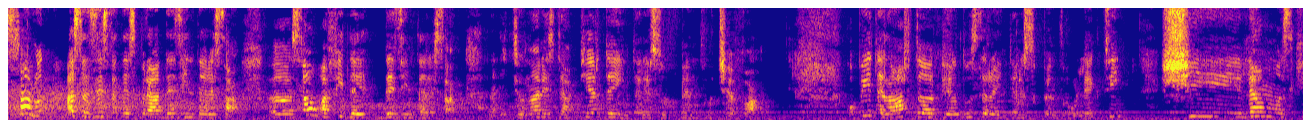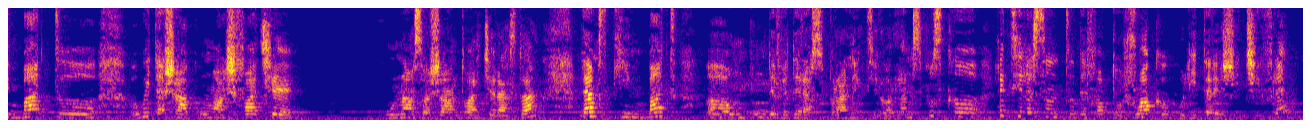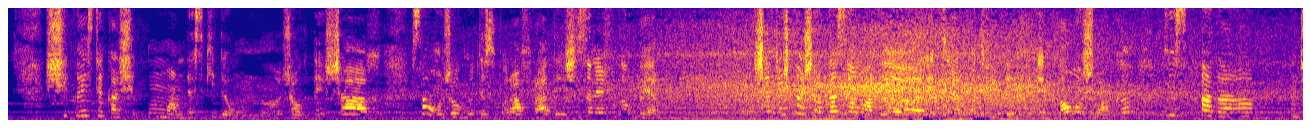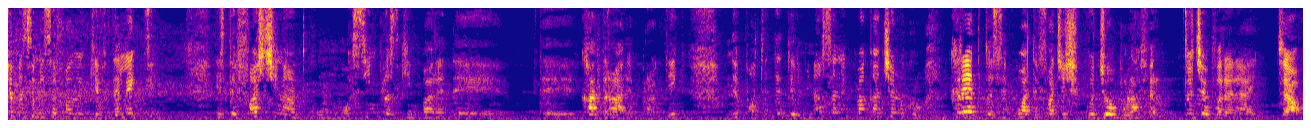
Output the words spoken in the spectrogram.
Salut! Astăzi este despre a dezinteresa uh, sau a fi de dezinteresat. La dicționar este a pierde interesul pentru ceva. Copiii de la after pierduseră interesul pentru lecții și le-am schimbat, uh, uite așa cum aș face cu nasul așa întoarcerea asta, le-am schimbat uh, un punct de vedere asupra lecțiilor. Le-am spus că lecțiile sunt de fapt o joacă cu litere și cifre și că este ca și cum am deschide un joc de șah sau un joc nu te supăra frate și să ne jucăm cu el. Și atunci când și-au dat seama că lecțiile pot fi gândite ca o joacă, zis, a, da, începe să mi se facă chef de lecții. Este fascinant cum o simplă schimbare de, de cadrare, practic, ne poate determina să ne placă acel lucru. Cred că se poate face și cu jobul la fel. Tu ce părere ai? Ceau!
